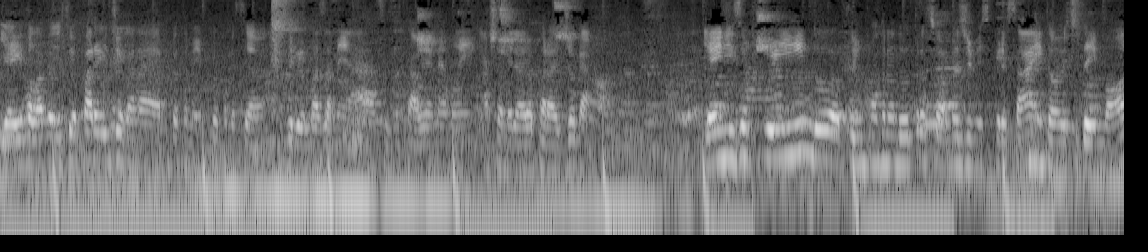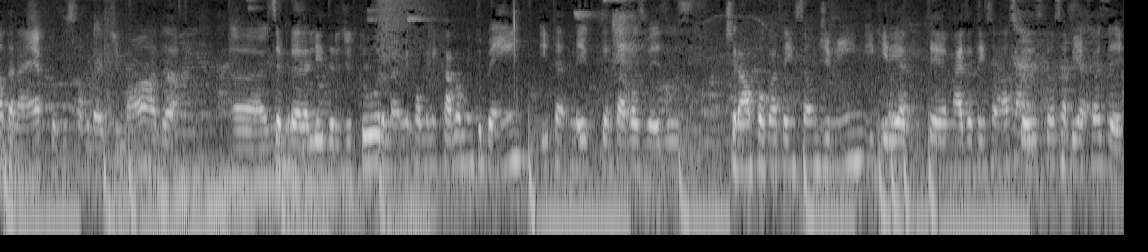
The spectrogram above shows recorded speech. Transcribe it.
e aí rolava isso e eu parei de jogar na época também, porque eu comecei a receber umas ameaças e tal, e a minha mãe achou melhor eu parar de jogar. E aí nisso eu fui indo, eu fui encontrando outras formas de me expressar, então eu estudei moda na época, eu fiz faculdade de moda, Uh, eu sempre era líder de turma, me comunicava muito bem e meio que tentava às vezes tirar um pouco a atenção de mim e queria ter mais atenção nas coisas que eu sabia fazer.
